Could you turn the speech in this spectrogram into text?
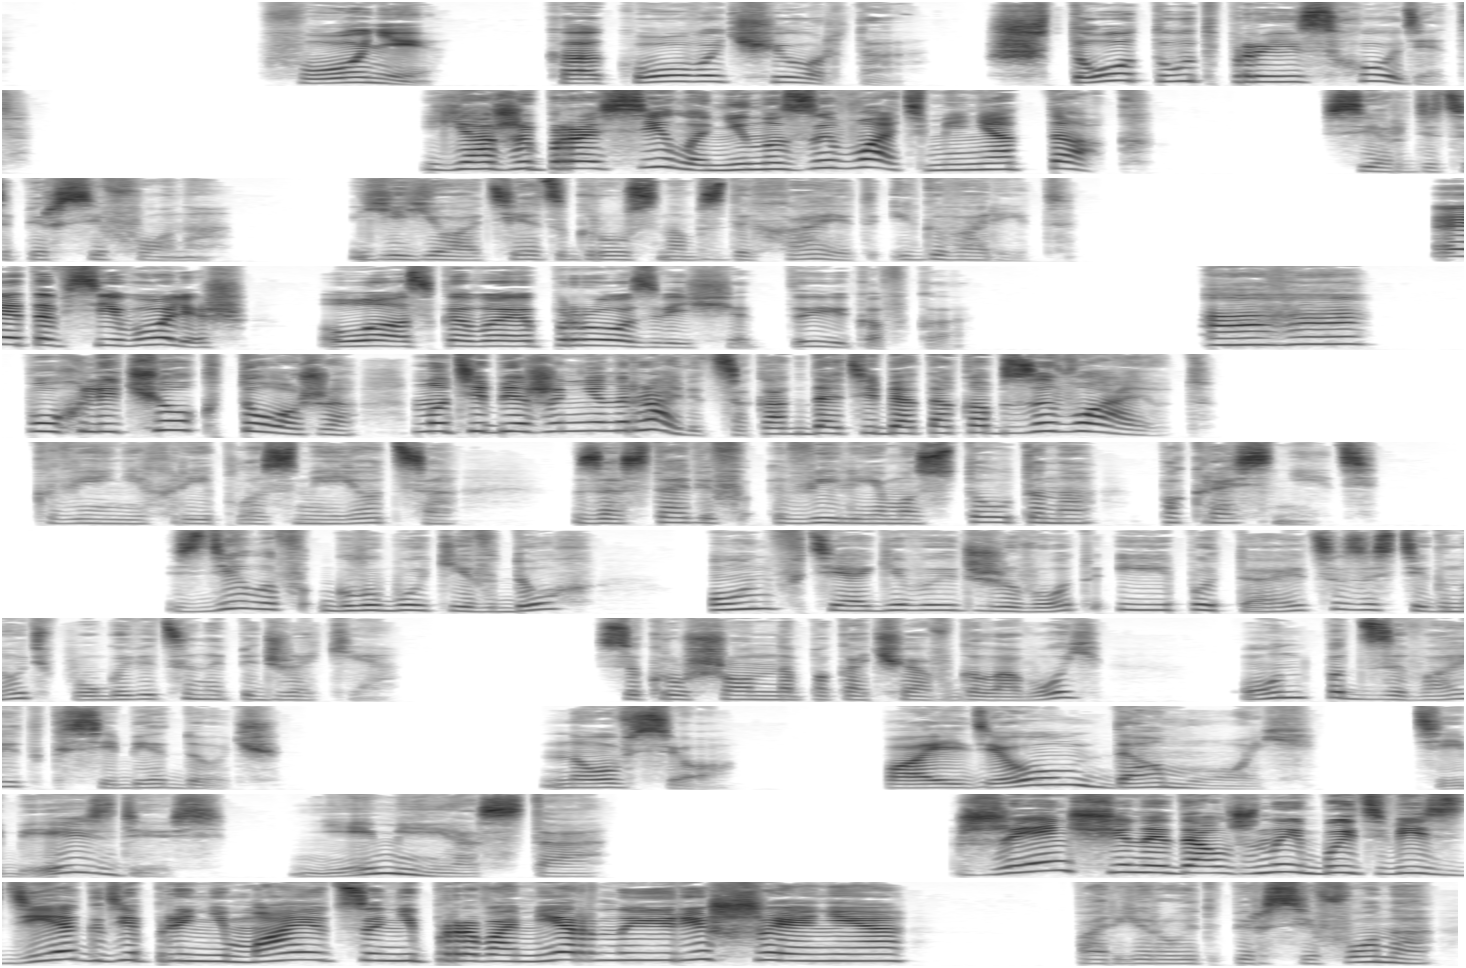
«Фони, Какого чёрта? Что тут происходит? Я же просила не называть меня так, сердится Персефона. Ее отец грустно вздыхает и говорит: Это всего лишь ласковое прозвище, тыковка. Ага, Пухлячок тоже, но тебе же не нравится, когда тебя так обзывают. Квинни хрипло смеется, заставив Вильяма Стоутона покраснеть. Сделав глубокий вдох, он втягивает живот и пытается застегнуть пуговицы на пиджаке. Сокрушенно покачав головой, он подзывает к себе дочь. «Ну все, пойдем домой. Тебе здесь не место». «Женщины должны быть везде, где принимаются неправомерные решения», парирует Персифона,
